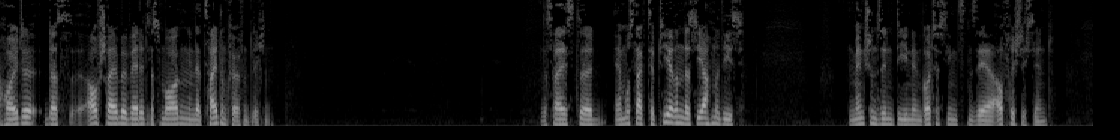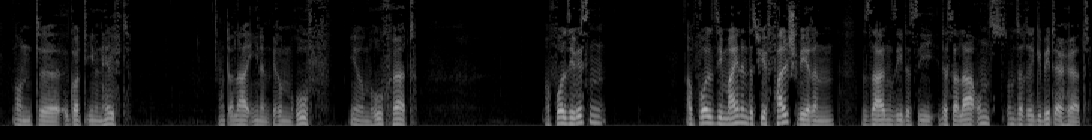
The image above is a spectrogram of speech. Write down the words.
heute das aufschreibe, werdet ihr es morgen in der Zeitung veröffentlichen. Das heißt, äh, er musste akzeptieren, dass die Ahmadis Menschen sind, die in den Gottesdiensten sehr aufrichtig sind und äh, Gott ihnen hilft und Allah ihnen ihren Ruf, ihren Ruf hört. Obwohl sie wissen, obwohl sie meinen, dass wir falsch wären, sagen sie, dass sie, dass Allah uns unsere Gebete erhört.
